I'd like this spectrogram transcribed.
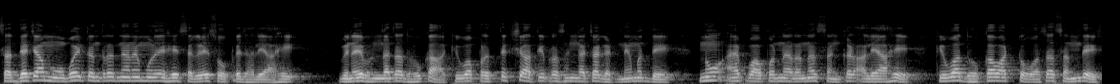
सध्याच्या मोबाईल तंत्रज्ञानामुळे हे सगळे सोपे झाले आहे. विनयभंगाचा धोका किंवा प्रत्यक्ष अतिप्रसंगाच्या घटनेमध्ये नो ॲप वापरणाऱ्यांना संकट आले आहे किंवा धोका वाटतो असा संदेश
